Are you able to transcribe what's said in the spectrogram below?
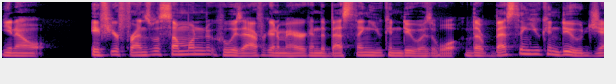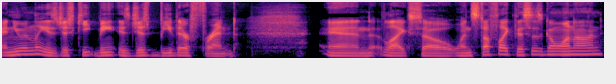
you know if you're friends with someone who is African American, the best thing you can do is the best thing you can do genuinely is just keep being is just be their friend. And like so when stuff like this is going on,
